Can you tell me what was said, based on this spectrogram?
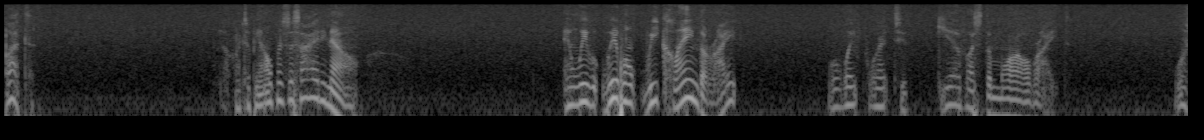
But we are going to be an open society now. And we we won't reclaim the right. We'll wait for it to give us the moral right. We'll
